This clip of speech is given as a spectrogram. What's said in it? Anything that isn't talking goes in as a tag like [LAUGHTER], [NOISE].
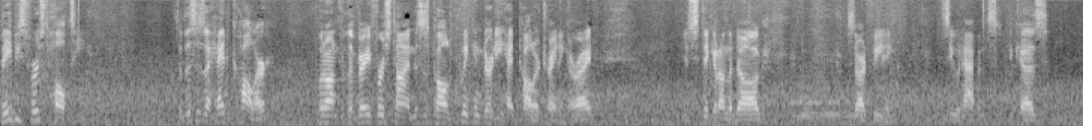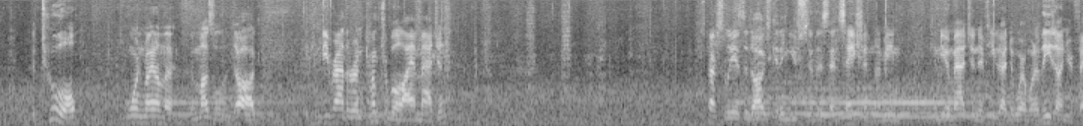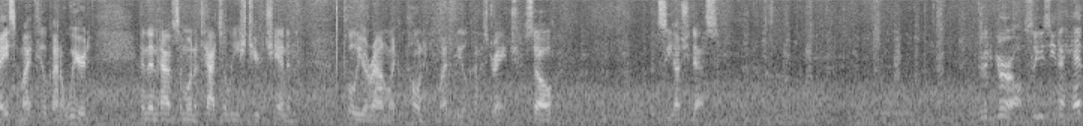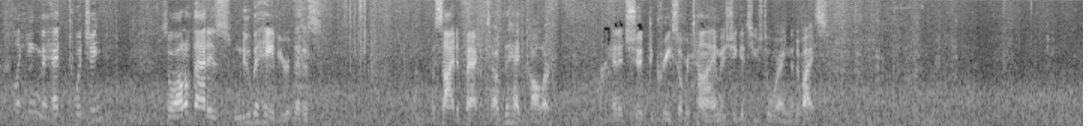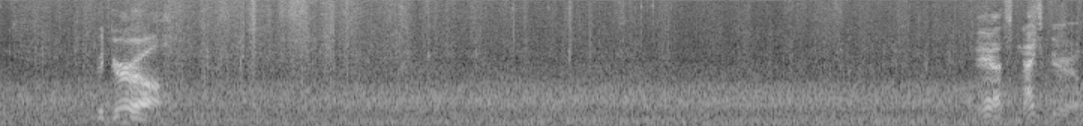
baby's first Halti. So this is a head collar put on for the very first time. This is called quick and dirty head collar training, all right? You stick it on the dog, start feeding, see what happens. Because the tool is worn right on the, the muzzle of the dog. It can be rather uncomfortable, I imagine. Especially as the dog's getting used to the sensation. I mean, can you imagine if you had to wear one of these on your face? It might feel kind of weird. And then have someone attach a leash to your chin and pull you around like a pony. It might feel kind of strange. So, let's see how she does. Good girl. So you see the head flicking, the head twitching? So all of that is new behavior that is a side effect of the head collar, and it should decrease over time as she gets used to wearing the device. Good girl. Yeah, that's nice, girl.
